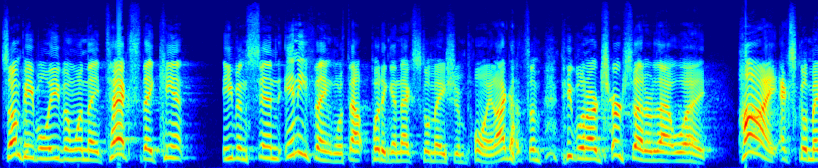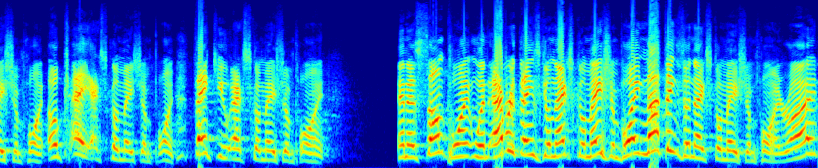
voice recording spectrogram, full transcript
some people, even when they text, they can't even send anything without putting an exclamation point. I got some people in our church that are that way. Hi, exclamation point. Okay, exclamation point. Thank you, exclamation point. And at some point, when everything's an exclamation point, nothing's an exclamation point, right?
